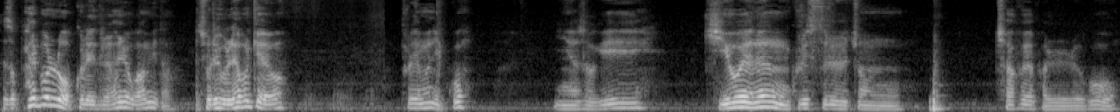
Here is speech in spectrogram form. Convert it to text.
그래서 8볼로 업그레이드를 하려고 합니다. 조립을 해볼게요. 프레임은 있고 이 녀석이 기어에는 그리스를 좀 차 후에 바르고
